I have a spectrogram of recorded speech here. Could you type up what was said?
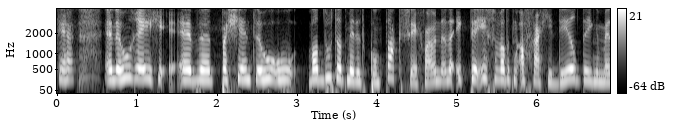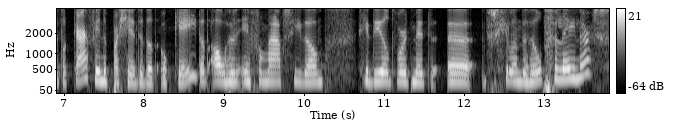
ja. En hoe reageren patiënten? Hoe, hoe, wat doet dat met het contact, zeg maar? Eh, Ik, ten eerste wat ik me afvraag, je deelt dingen met elkaar. Vinden patiënten dat oké? Dat al hun informatie dan gedeeld wordt met eh, verschillende hulpverleners?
